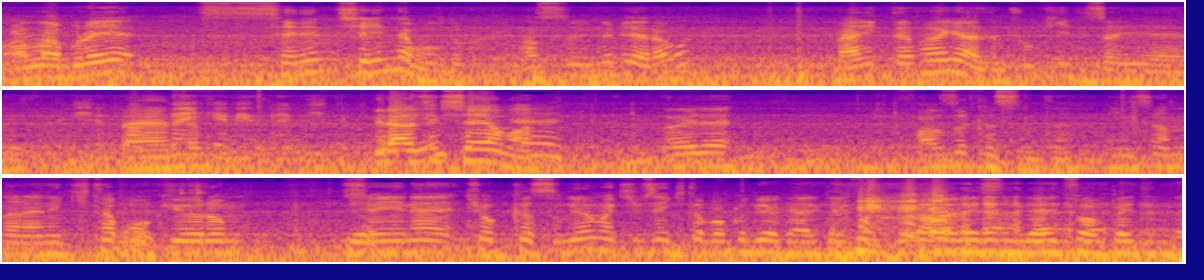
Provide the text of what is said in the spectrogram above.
Valla burayı senin şeyinle bulduk. Aslında ünlü bir yer ama ben ilk defa geldim. Çok iyiydi Zayı yani. Kışın Beğendim. izlemiştik. Birazcık şey ama Evet. öyle fazla kasıntı. İnsanlar hani kitap okuyorum şeyine çok kasılıyor ama kimsenin kitap okuduğu yok. Herkes kahvesinde, sohbetinde.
